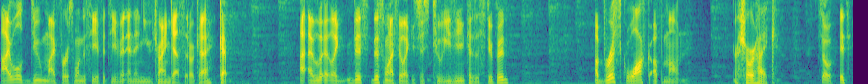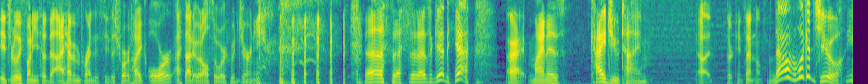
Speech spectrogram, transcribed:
I will do my first one to see if it's even, and then you try and guess it. Okay? Okay. I, I li- like this. This one I feel like is just too easy because it's stupid. A brisk walk up a mountain. a short hike. So it's it's really funny you said that. I have in parentheses a short hike, or I thought it would also work with Journey. Uh, that- that's good. Yeah. All right. Mine is kaiju time. uh, Thirteen Sentinels. No, look at you. You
